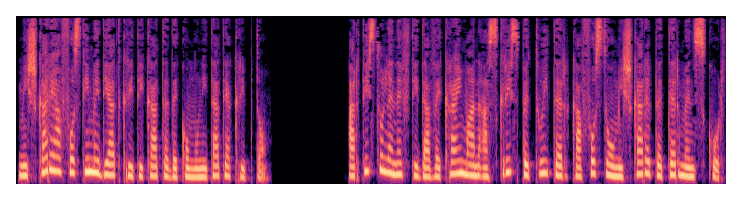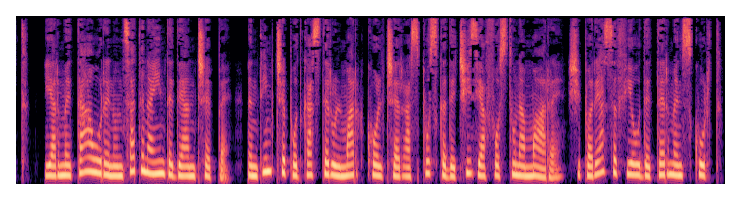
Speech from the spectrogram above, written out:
Mișcarea a fost imediat criticată de comunitatea cripto. Artistul NFT Dave Kraiman a scris pe Twitter că a fost o mișcare pe termen scurt, iar Meta au renunțat înainte de a începe, în timp ce podcasterul Mark Colcher a spus că decizia a fost una mare și părea să fie o de termen scurt,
